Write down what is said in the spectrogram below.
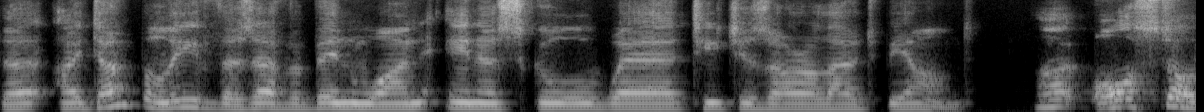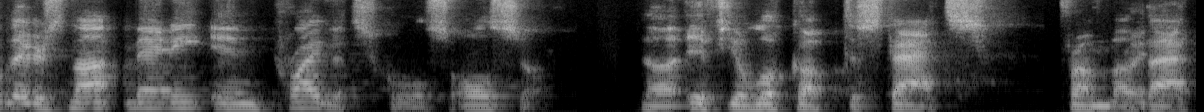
That I don't believe there's ever been one in a school where teachers are allowed to be armed. Uh, also, there's not many in private schools. Also, uh, if you look up the stats from uh, right. back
